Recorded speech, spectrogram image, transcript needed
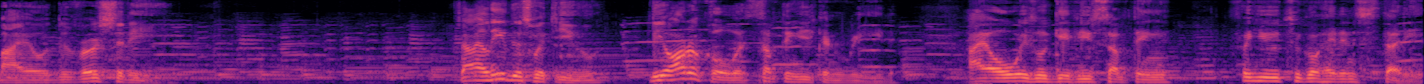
biodiversity. Now I leave this with you. The article is something you can read. I always will give you something for you to go ahead and study.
